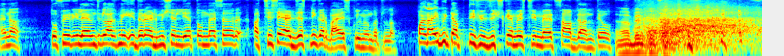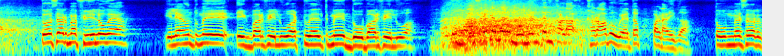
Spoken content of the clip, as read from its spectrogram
है ना तो फिर इलेवेंथ क्लास में इधर एडमिशन लिया तो मैं सर अच्छे से एडजस्ट नहीं कर पाया स्कूल में मतलब। पढ़ाई भी टफ थी फिजिक्स केमिस्ट्री मैथ्स आप जानते हो। हाँ, बिल्कुल सर। तो सर मैं फेल हो गया। इलेवेंथ में एक बार फेल हुआ ट्वेल्थ में दो बार फेल हुआ। तो वहाँ से क्या मेरा मोमेंटम खड़ा खराब हो गया था पढ़ाई का? तो मैं सर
